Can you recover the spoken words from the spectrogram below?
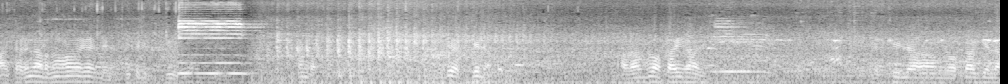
ആൾക്കാർ നടന്നു പോകാനല്ലേ ഇത്തിരി ഇത് എത്തില്ല അതാണ് ബ്ലോക്കാക്കി കാണി എത്തില്ല ബ്ലോക്കാക്കിയല്ല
